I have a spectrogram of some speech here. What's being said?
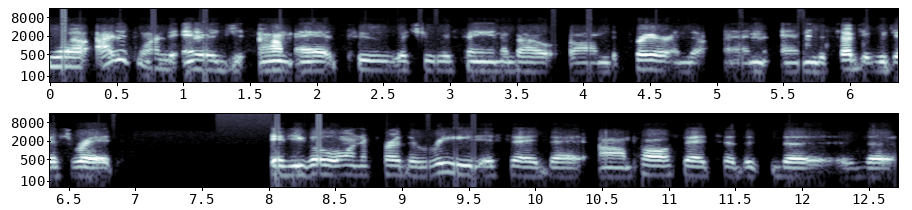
Well, I just wanted to um, add to what you were saying about um, the prayer and the and, and the subject we just read if you go on to further read, it said that um, Paul said to the, the the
